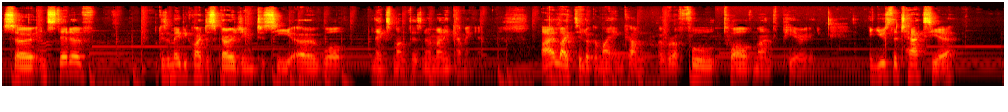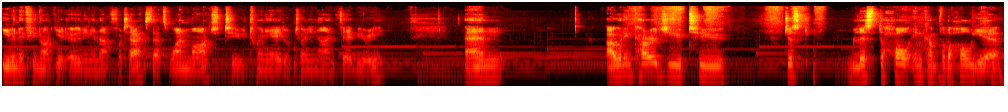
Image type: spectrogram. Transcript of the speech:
So instead of because it may be quite discouraging to see oh well next month there's no money coming in. I like to look at my income over a full 12 month period. And use the tax year, even if you're not yet earning enough for tax. That's 1 March to 28 or 29 February. And I would encourage you to just list the whole income for the whole year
